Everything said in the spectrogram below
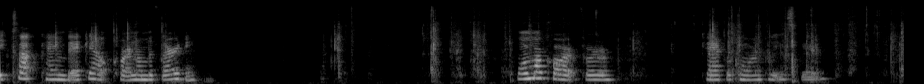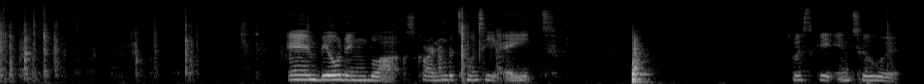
TikTok came back out, card number 30. One more card for Capricorn, please, Spirit. And building blocks, card number 28. Let's get into it.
